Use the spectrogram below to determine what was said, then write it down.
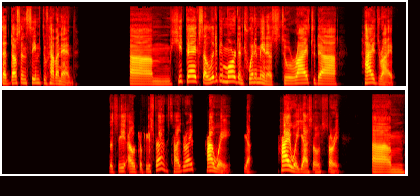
that doesn't seem to have an end. Um, he takes a little bit more than 20 minutes to arrive to the high drive. Let's see, autopista, high drive, highway. Yeah, highway. Yeah, so sorry. Um,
